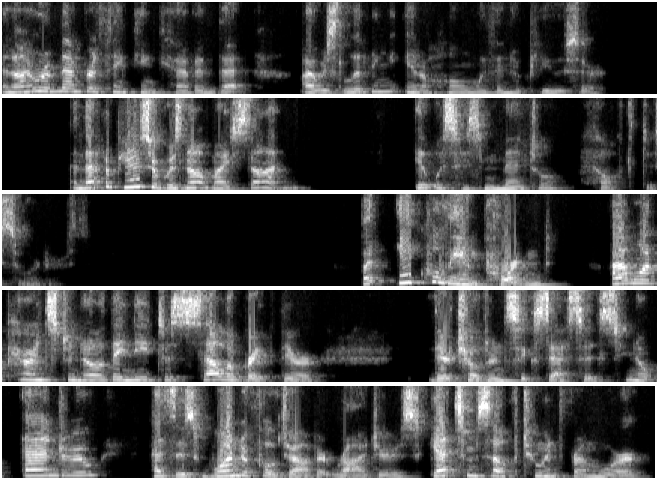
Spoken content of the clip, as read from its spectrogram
And I remember thinking, Kevin, that I was living in a home with an abuser. And that abuser was not my son, it was his mental health disorders. But equally important, I want parents to know they need to celebrate their, their children's successes. You know, Andrew has this wonderful job at Rogers, gets himself to and from work,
